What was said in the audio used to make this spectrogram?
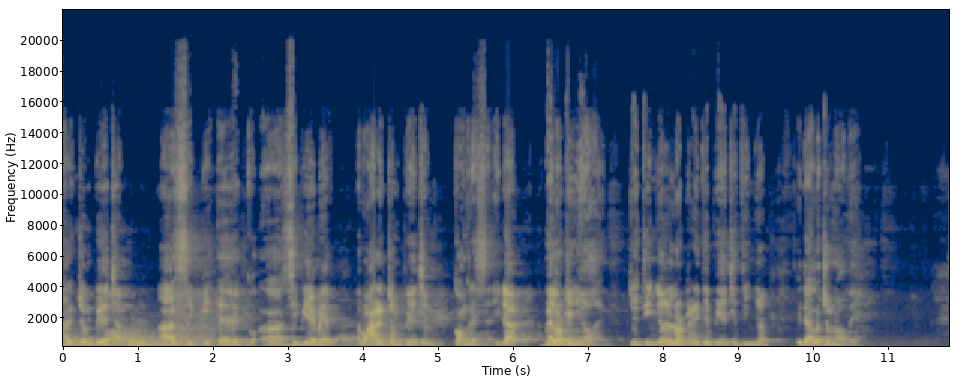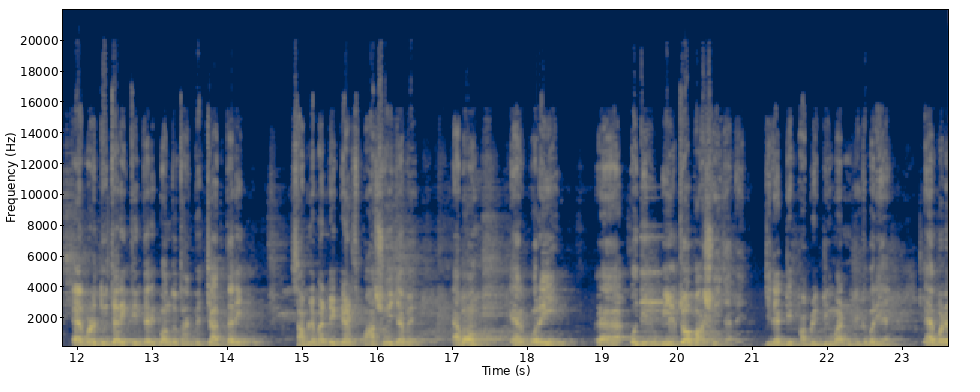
আরেকজন পেয়েছেন সিপি সিপিএমের এবং আরেকজন পেয়েছেন কংগ্রেসের এটা ব্যালটিংয়ে হয়। যে তিনজনের লটারিতে পেয়েছে তিনজন, এটা আলোচনা হবে। এরপরে দুই তারিখ, তিন তারিখ বন্ধ থাকবে, চার তারিখ সাপ্লিমেন্টারি গ্র্যান্টস পাস হয়ে যাবে এবং এরপরেই ওই দিন বিলটাও পাশ হয়ে যাবে, যেটা পাবলিক ডিমান্ড রিকভারি অ্যাক্ট এরপরে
